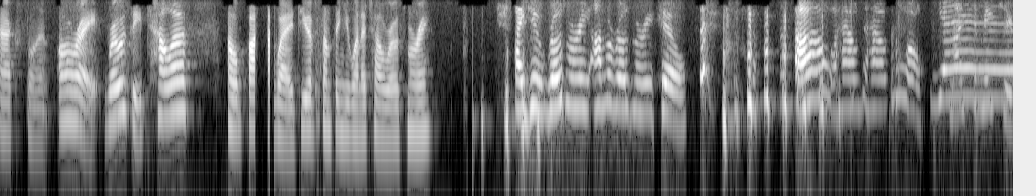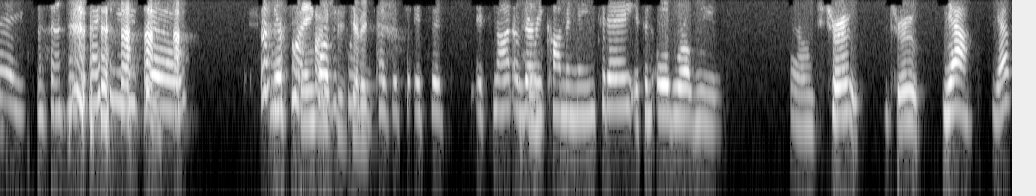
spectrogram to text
Excellent. All right. Rosie, tell us oh, by the way, do you have something you want to tell Rose Marie? I do. Rose Marie, I'm a Rosemary too. oh, how how cool. Yay. Nice to meet you. nice to meet you too. They're Thank far you. between because it's it's it's it's not a very common name today. It's an old world name. So it's true. True. Yeah. Yep.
